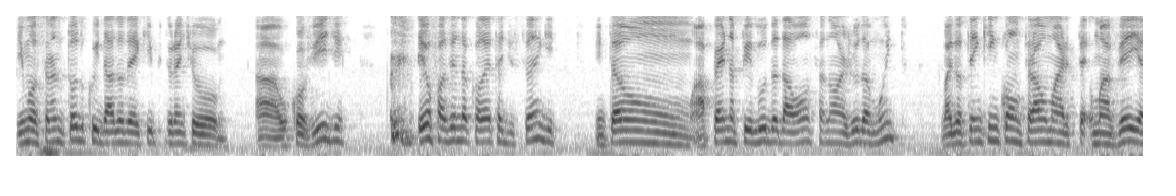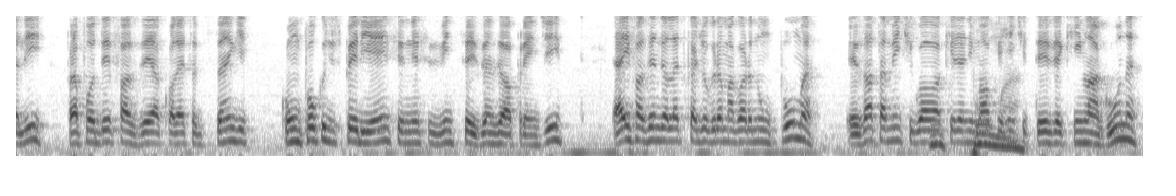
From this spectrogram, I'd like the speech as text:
e mostrando todo o cuidado da equipe durante o, a, o Covid. Eu fazendo a coleta de sangue então, a perna peluda da onça não ajuda muito, mas eu tenho que encontrar uma, uma veia ali para poder fazer a coleta de sangue. Com um pouco de experiência, nesses 26 anos eu aprendi. Aí, fazendo eletrocardiograma agora num puma, exatamente igual um aquele animal puma. que a gente teve aqui em Laguna,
